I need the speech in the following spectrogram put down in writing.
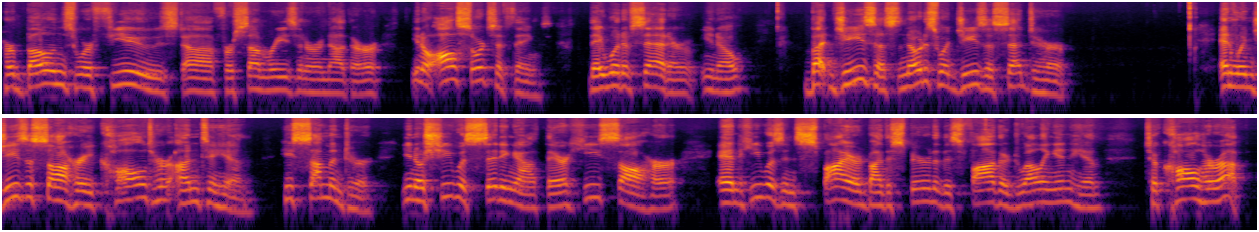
her bones were fused uh, for some reason or another, you know, all sorts of things they would have said, or, you know. But Jesus, notice what Jesus said to her. And when Jesus saw her, he called her unto him he summoned her. You know, she was sitting out there. He saw her, and he was inspired by the Spirit of his Father dwelling in him to call her up.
